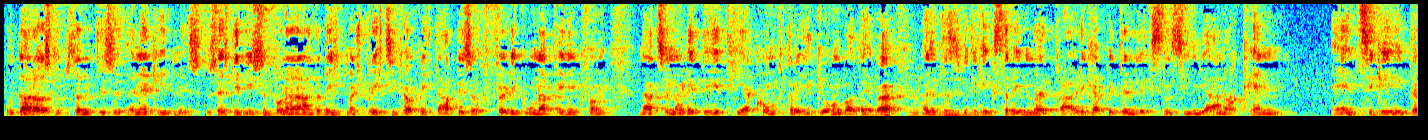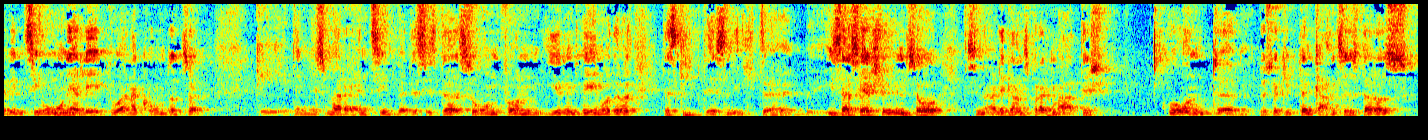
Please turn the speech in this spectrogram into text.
und daraus gibt es dann diese, ein Ergebnis. Das heißt, die wissen voneinander nicht, man spricht sich auch nicht ab, ist auch völlig unabhängig von Nationalität, Herkunft, Religion, whatever. Mhm. Also das ist wirklich extrem neutral. Ich habe in den letzten sieben Jahren auch keine einzige Intervention erlebt, wo einer kommt und sagt, geh, den müssen wir reinziehen, weil das ist der Sohn von irgendwem oder was. Das gibt es nicht. Äh, ist auch sehr schön so, sind alle ganz pragmatisch und äh, das ergibt ein Ganzes, daraus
